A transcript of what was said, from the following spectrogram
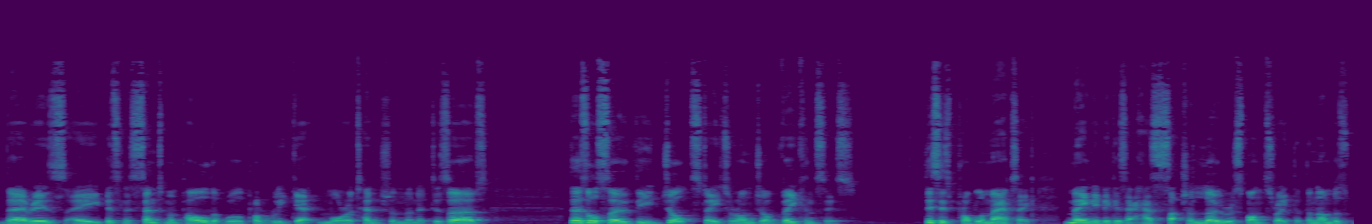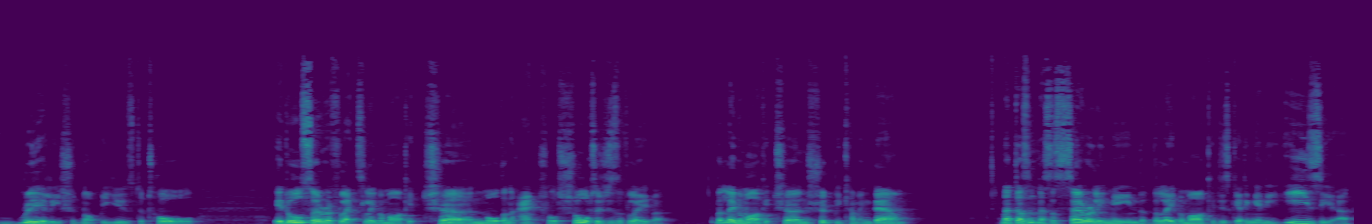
There is a business sentiment poll that will probably get more attention than it deserves. There's also the JOLTS data on job vacancies. This is problematic, mainly because it has such a low response rate that the numbers really should not be used at all. It also reflects labour market churn more than actual shortages of labour. But labour market churn should be coming down. That doesn't necessarily mean that the labour market is getting any easier,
